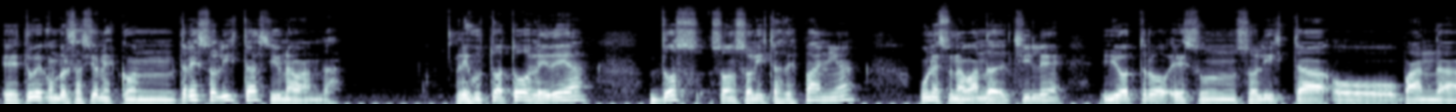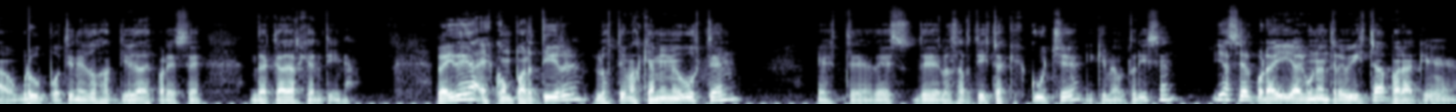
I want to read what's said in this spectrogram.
eh, tuve conversaciones con tres solistas y una banda. Les gustó a todos la idea. Dos son solistas de España, una es una banda de Chile y otro es un solista o banda o grupo, tiene dos actividades parece, de acá de Argentina. La idea es compartir los temas que a mí me gusten, este, de, los artistas que escuche y que me autoricen, y hacer por ahí alguna entrevista para que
